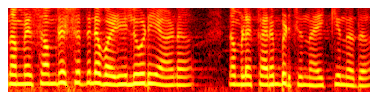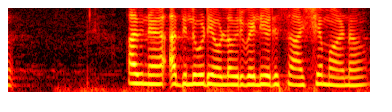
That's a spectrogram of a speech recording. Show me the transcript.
നമ്മെ സംരക്ഷണത്തിന്റെ വഴിയിലൂടെയാണ് നമ്മളെ കരം പിടിച്ച് നയിക്കുന്നത്. അതിന് അതിലൂടെയുള്ള ഒരു വലിയൊരു സാക്ഷ്യമാണ്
